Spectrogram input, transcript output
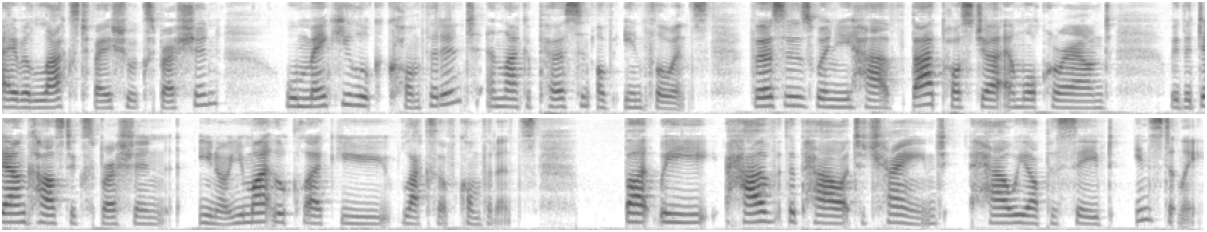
a relaxed facial expression will make you look confident and like a person of influence, versus when you have bad posture and walk around with a downcast expression, you know, you might look like you lack self confidence but we have the power to change how we are perceived instantly.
